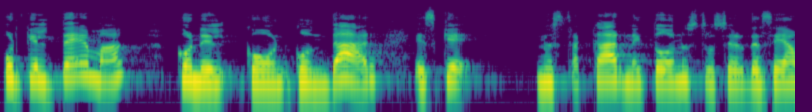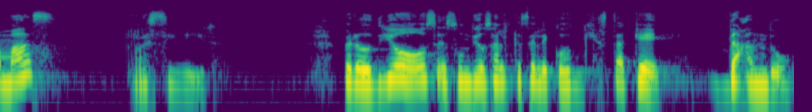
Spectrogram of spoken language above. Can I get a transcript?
porque el tema con, el, con, con dar es que nuestra carne y todo nuestro ser desea más recibir. Pero Dios es un Dios al que se le conquista qué? Dando,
